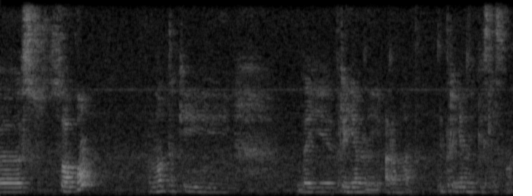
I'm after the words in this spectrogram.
е, соку. Воно такий дає приємний аромат і приємний післясмак.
